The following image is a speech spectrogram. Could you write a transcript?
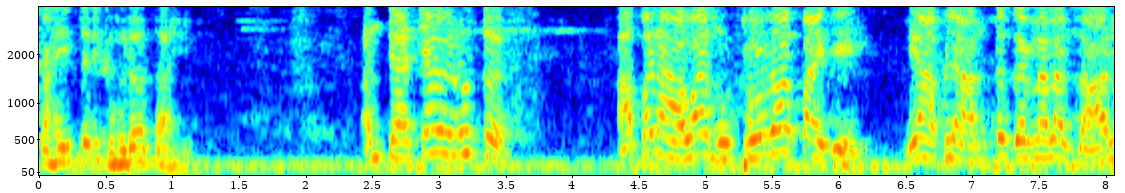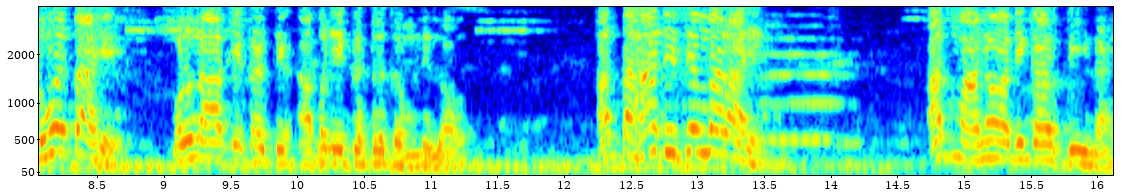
काहीतरी घडत आहे. आणि त्याच्या विरुद्ध आपण आवाज उठवला पाहिजे हे आपल्या अंतकरणाला जाणवत आहे. म्हणून आज एकत्र आपण एकत्र जमलेलो आहोत. आज दहा डिसेंबर आहे. आज मानव अधिकार दिन आहे.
